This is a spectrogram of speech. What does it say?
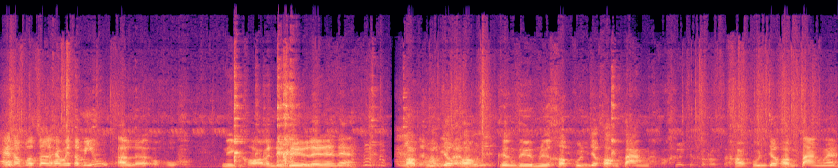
ให้สปอนเซอร์ให้วิตามิวอะเหรอโอ้โหนี่ขอกันดื้อๆเลยนะเนี่ยขอบคุณเจ้าของเครื่องดื่มหรือขอบคุณเจ้าของตังค์ขอบคุณเจ้าของตังค์นะ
